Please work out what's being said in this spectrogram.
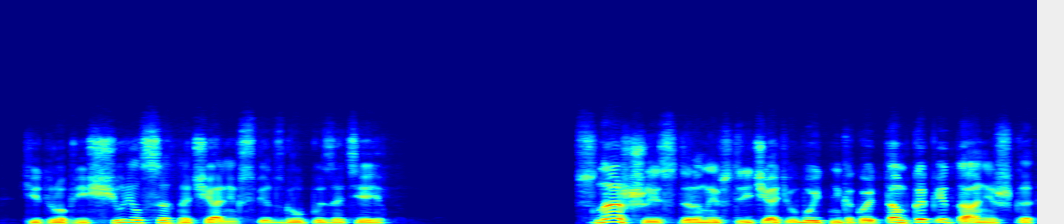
— хитро прищурился начальник спецгруппы «Затея». С нашей стороны встречать его будет не какой-то там капитанишка,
